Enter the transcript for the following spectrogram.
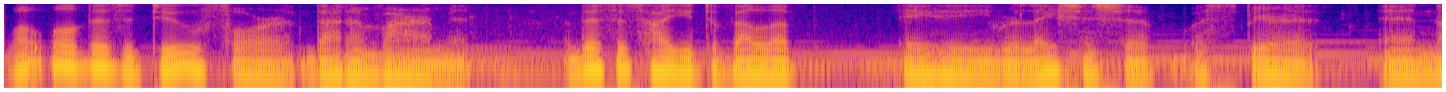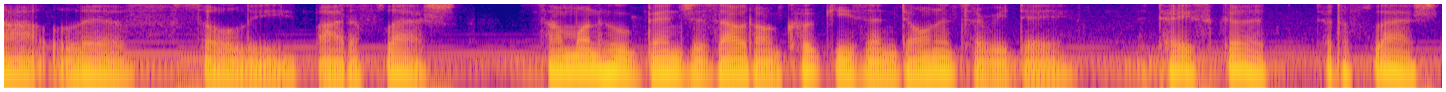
what will this do for that environment? this is how you develop a relationship with spirit and not live solely by the flesh. Someone who binges out on cookies and donuts every day, it tastes good to the flesh,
